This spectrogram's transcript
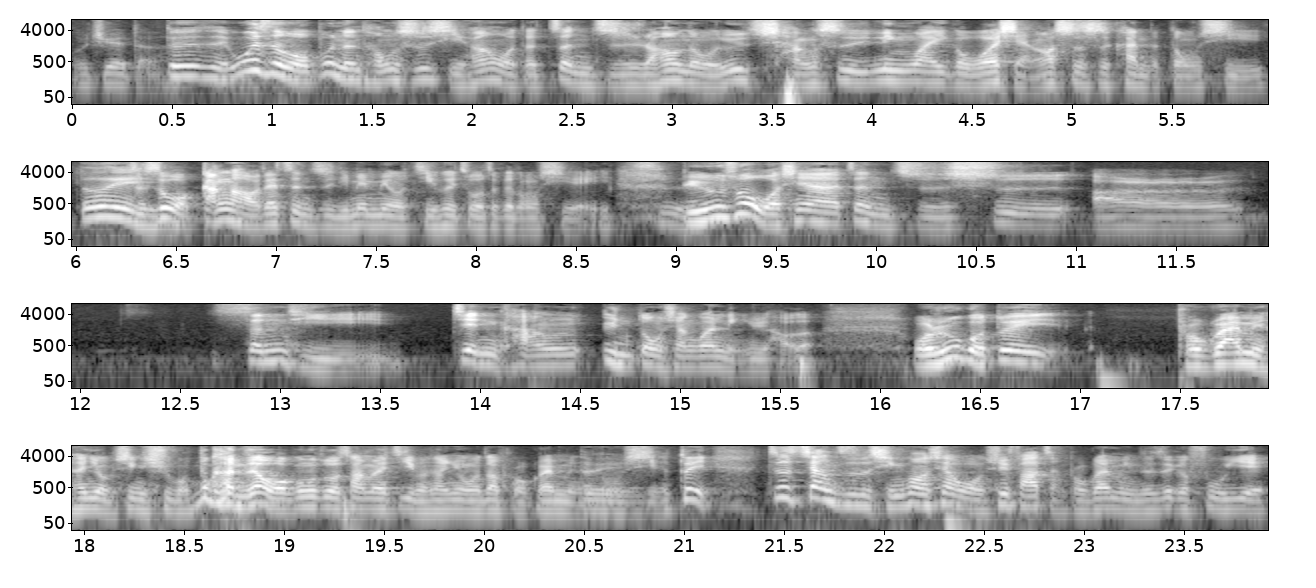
我觉得。对对对，为什么我不能同时喜欢我的正职，然后呢，我又尝试另外一个我想要试试看的东西？对只是我刚好在正职里面没有机会做这个东西而已。比如说，我现在的正职是呃身体健康运动相关领域。好了，我如果对 programming 很有兴趣，我不可能在我工作上面基本上用得到 programming 的东西。对，这这样子的情况下，我去发展 programming 的这个副业，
